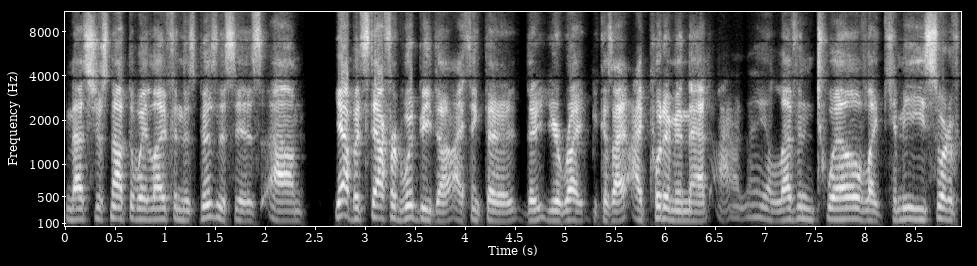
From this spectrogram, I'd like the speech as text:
and that's just not the way life in this business is. Um, yeah, but Stafford would be the. I think that you're right because I, I put him in that I know, 11, 12. Like to me, he's sort of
